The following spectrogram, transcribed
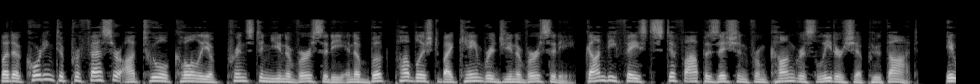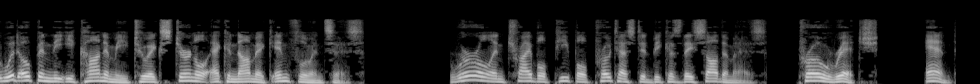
But according to Professor Atul Kohli of Princeton University in a book published by Cambridge University, Gandhi faced stiff opposition from Congress leadership who thought, "...it would open the economy to external economic influences." Rural and tribal people protested because they saw them as pro-rich and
